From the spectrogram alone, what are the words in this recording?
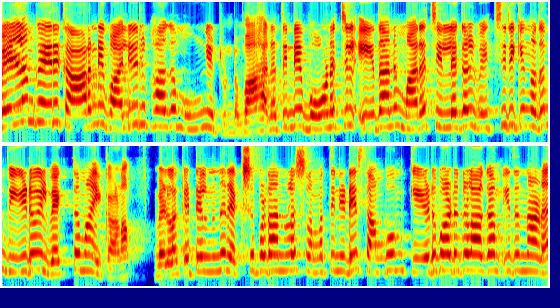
വെള്ളം കയറി കാറിന്റെ വലിയൊരു ഭാഗം മുങ്ങിയിട്ടുണ്ട്. വാഹനത്തിന്റെ ബോണറ്റിൽ ഏതാനും മരച്ചില്ലകൾ വെച്ചിരിക്കുന്നതും വീഡിയോയിൽ വ്യക്തമായി കാണാം. വെള്ളക്കെട്ടിൽ നിന്ന് രക്ഷപ്പെടാനുള്ള ശ്രമത്തിനിടെ സംഭവം കേടുപാടുകളാകാം ഇതെന്നാണ്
